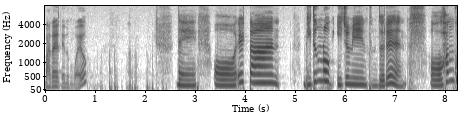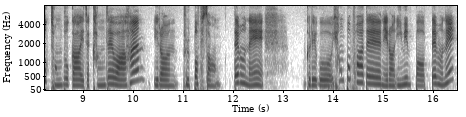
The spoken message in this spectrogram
받아야 되는 거예요? 네, 어, 일단 미등록 이주민 분들은 어, 한국 정부가 이제 강제화한 이런 불법성 때문에 그리고 형법화된 이런 이민법 때문에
